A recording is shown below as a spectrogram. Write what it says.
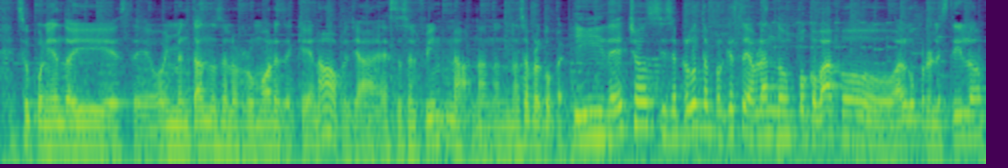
suponiendo ahí este, o inventándose los rumores de que no, pues ya esto es el fin. No, no, no, no se preocupen. Y de hecho, si se preguntan por qué estoy hablando un poco bajo o algo por el estilo,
